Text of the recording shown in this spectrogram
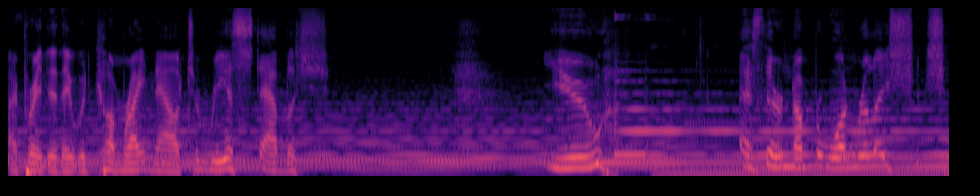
I pray that they would come right now to reestablish you as their number one relationship.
